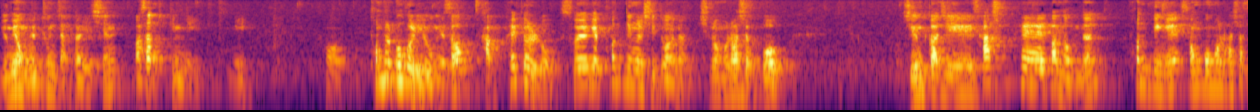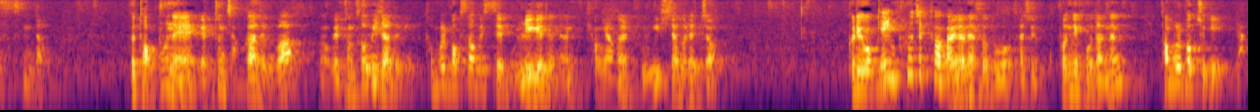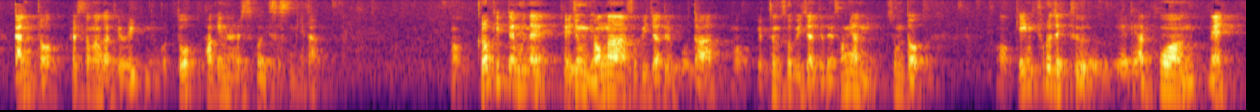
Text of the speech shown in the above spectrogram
유명 웹툰 작가이신 마사토끼님이 어, 텀블벅을 이용해서 각 회별로 소액의 펀딩을 시도하는 실험을 하셨고 지금까지 40회가 넘는 펀딩에 성공을 하셨습니다. 그 덕분에 웹툰 작가들과 어, 웹툰 소비자들이 텀블벅 서비스에 몰리게 되는 경향을 보이기 시작을 했죠. 그리고 게임 프로젝트와 관련해서도 사실 펀딩보다는 텀블벅 쪽이 약간 더 활성화가 되어 있는 것도 확인을 할 수가 있었습니다. 어, 그렇기 때문에 대중 영화 소비자들보다 뭐 웹툰 소비자들의 성향이 좀더 어, 게임 프로젝트에 대한 후원에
